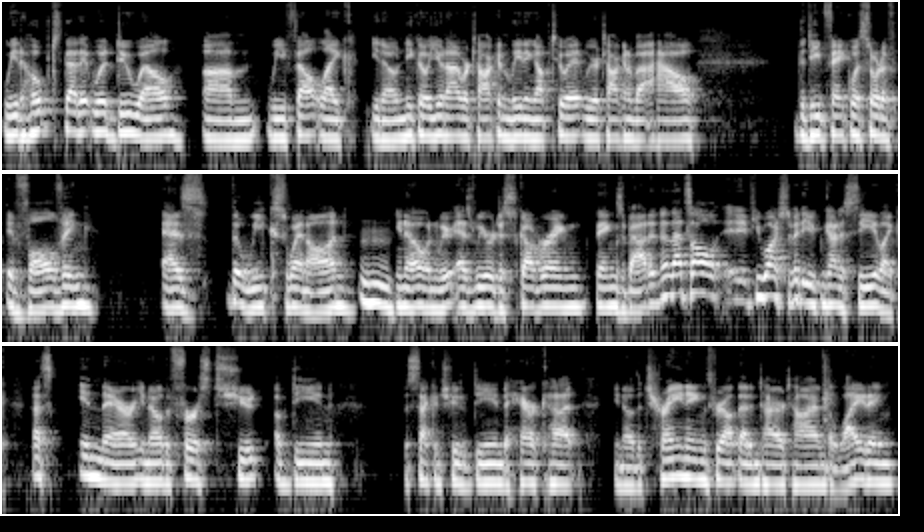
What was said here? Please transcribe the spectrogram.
we'd hoped that it would do well. Um, we felt like, you know, Niko, you and I were talking leading up to it. We were talking about how the deep fake was sort of evolving as the weeks went on, you know, and we as we were discovering things about it. And that's all if you watch the video you can kind of see like that's in there, you know, the first shoot of Dean, the second shoot of Dean, the haircut, you know, the training throughout that entire time, the lighting.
